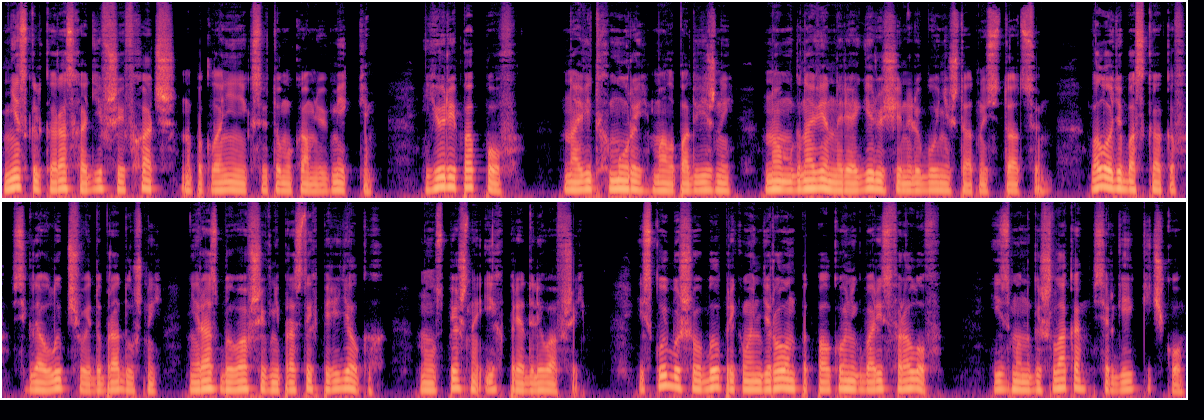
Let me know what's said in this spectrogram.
несколько раз ходившие в хадж на поклонение к святому камню в Мекке. Юрий Попов, на вид хмурый, малоподвижный, но мгновенно реагирующий на любую нештатную ситуацию. Володя Баскаков, всегда улыбчивый и добродушный, не раз бывавший в непростых переделках, но успешно их преодолевавший. Из Куйбышева был прикомандирован подполковник Борис Фролов, из Мангышлака Сергей Кичко.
